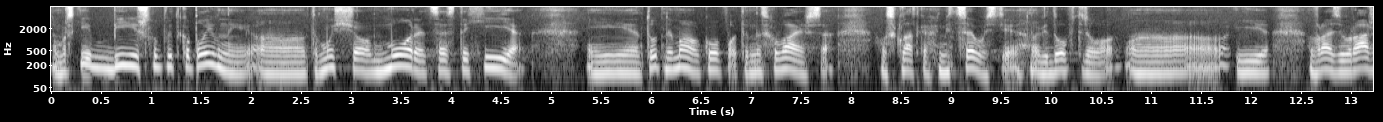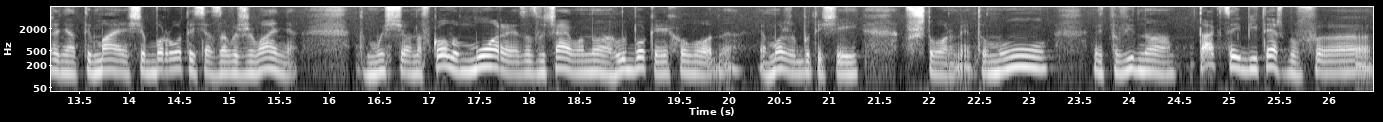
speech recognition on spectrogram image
Морський бій швидкопливний, тому що море це стихія. І тут нема окопу, ти не сховаєшся у складках місцевості від обстрілу. Е, І в разі ураження ти маєш ще боротися за виживання, тому що навколо море зазвичай воно глибоке і холодне, і може бути ще й в штормі. Тому, відповідно, так, цей бій теж був е,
